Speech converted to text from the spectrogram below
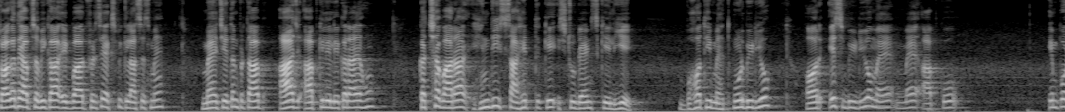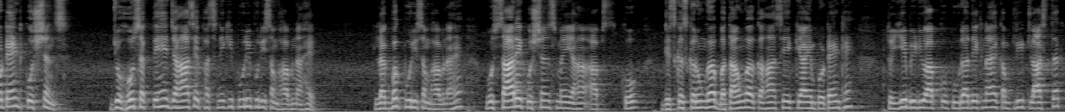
स्वागत है आप सभी का एक बार फिर से एक्सपी क्लासेस में। मैं चेतन प्रताप आज आपके लिए लेकर आया हूँ कक्षा बारह हिंदी साहित्य के स्टूडेंट्स के लिए। बहुत ही महत्वपूर्ण वीडियो और इस वीडियो में मैं आपको इम्पोर्टेंट क्वेश्चंस जो हो सकते हैं जहाँ से फंसने की पूरी पूरी संभावना है, लगभग पूरी संभावना है, वो सारे क्वेश्चंस मैं यहाँ आपको डिस्कस करूँगा, बताऊँगा कहाँ से क्या इम्पोर्टेंट है तो ये वीडियो आपको पूरा देखना है कंप्लीट लास्ट तक,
